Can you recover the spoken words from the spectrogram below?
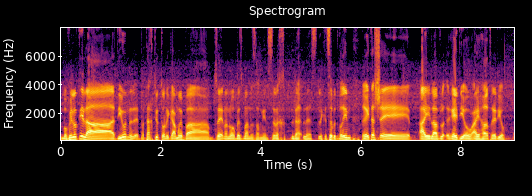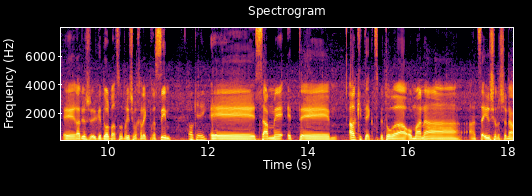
מוביל אותי לדיון, פתחתי אותו לגמרי ב... זה, אין לנו הרבה זמן, אז אני אנסה לח- לקצר בדברים. ראית ש-I Love Radio, I Heart Radio, אה, רדיו ש- גדול בארצות הברית שמחלק פרסים, אוקיי. אה, שם אה, את Architects בתור האומן הצעיר של השנה.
